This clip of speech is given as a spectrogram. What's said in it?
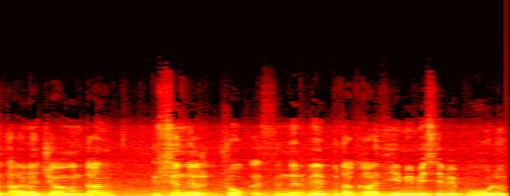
az alacağından ısınır, çok ısınır ve bu da gaz yememe sebebi olur.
